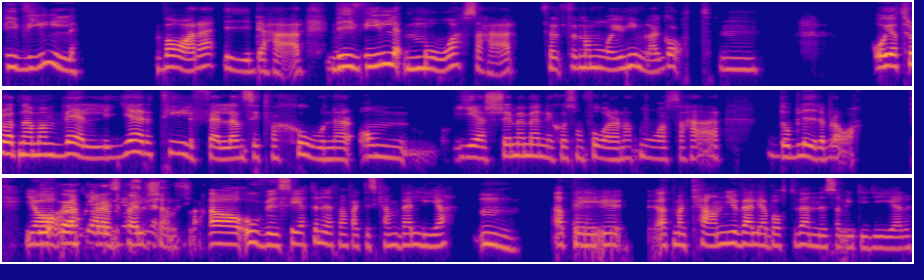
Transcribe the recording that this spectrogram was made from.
vi vill vara i det här. Vi vill må så här, för, för man mår ju himla gott. Mm. Och jag tror att när man väljer tillfällen, situationer, omger sig med människor som får en att må så här, då blir det bra. Ja, tror ökar ens självkänsla. Ja, och ovissheten i att man faktiskt kan välja. Mm, Att, det är ju, att man kan ju välja bort vänner som inte ger,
